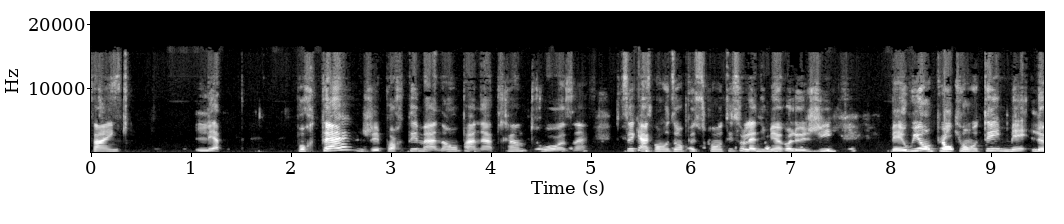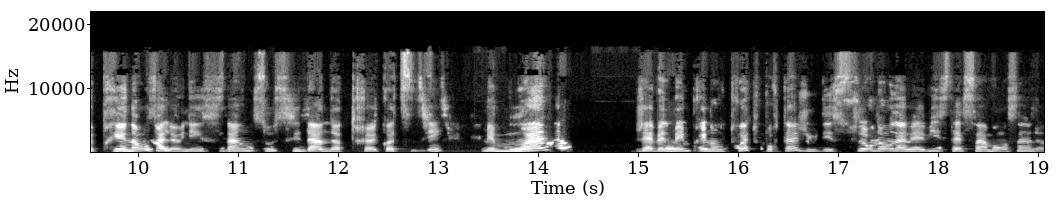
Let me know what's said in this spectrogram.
cinq lettres. Pourtant, j'ai porté Manon pendant 33 ans. Tu sais, quand on dit on peut se compter sur la numérologie, ben oui, on peut y compter, mais le prénom, ça a une incidence aussi dans notre quotidien. Mais moi, j'avais le même prénom que toi, pourtant, j'ai eu des surnoms dans ma vie, c'était sans bon sens. Là.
